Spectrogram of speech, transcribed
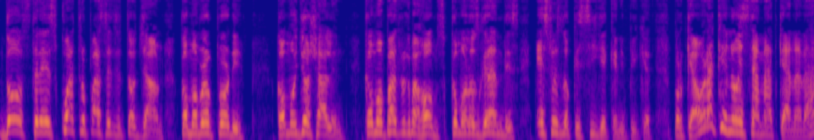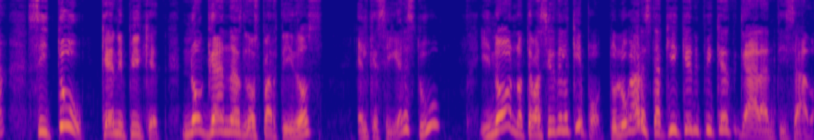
2, 3, 4 pases de touchdown, como Brock Purdy, como Josh Allen, como Patrick Mahomes, como los grandes. Eso es lo que sigue Kenny Pickett. Porque ahora que no está Matt Canada, si tú, Kenny Pickett, no ganas los partidos, el que sigue eres tú. Y no, no te vas a ir del equipo. Tu lugar está aquí, Kenny Pickett, garantizado.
